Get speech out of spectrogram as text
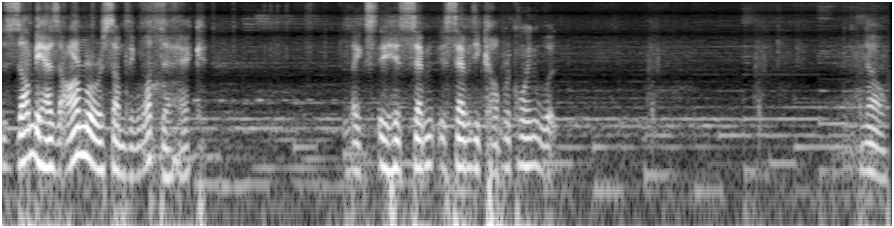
This zombie has armor or something. What the heck? Like his, seven, his 70 copper coin would. No.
